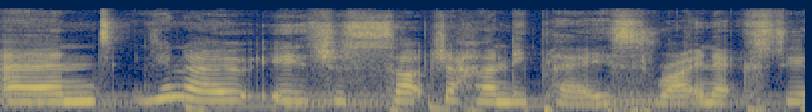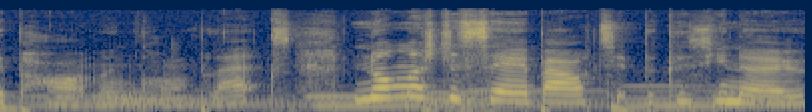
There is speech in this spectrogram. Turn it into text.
and you know, it's just such a handy place right next to the apartment complex. Not much to say about it because you know,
